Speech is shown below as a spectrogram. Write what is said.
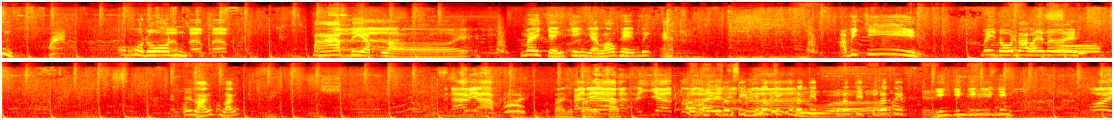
นโอ้โหโดนเสิร์ฟเสิร์ฟ ปาบเรียบร้อย ไม่เจ๋งจริง อย่าร้องเพลง Big a d อาบีจีไม่โดนอะไรเลยไอ้ยหลังหลังไม่น่าพี่อาร์มตายกับใครตายเนี่กับยตายไอ้เหี้ยตัวกูโดนติดกูโดนติดกูโดนติดกูโดนติดกูโดนติดยิงยิงยิงยิงยิงโอ้ย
